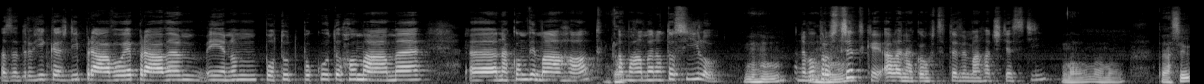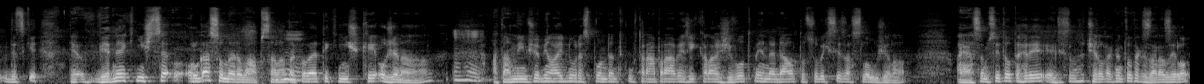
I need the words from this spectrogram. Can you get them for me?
A za druhý, každý právo je právem jenom potud, pokud ho máme na kom vymáhat to. a máme na to sílu. Mm-hmm. Nebo mm-hmm. prostředky, ale na kom chcete vymáhat štěstí? No, no, no. To já si vždycky, v jedné knížce Olga Somerová psala mm. takové ty knížky o ženách mm. a tam vím, že měla jednu respondentku, která právě říkala, život mi nedal to, co bych si zasloužila. A já jsem si to tehdy, když jsem to četl, tak mě to tak zarazilo.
